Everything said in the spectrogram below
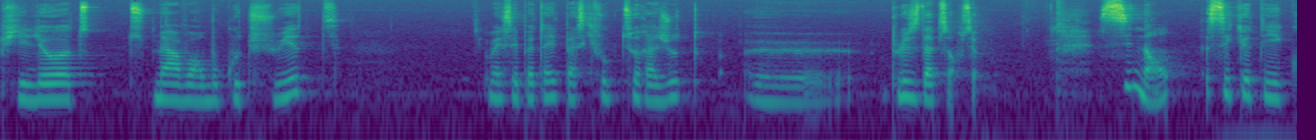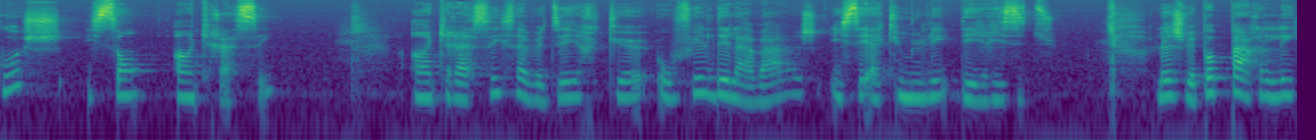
puis là, tu, te mets à avoir beaucoup de fuites, bien, c'est peut-être parce qu'il faut que tu rajoutes euh, plus d'absorption. Sinon, c'est que tes couches, ils sont encrassés encrassé, ça veut dire que au fil des lavages, il s'est accumulé des résidus. Là, je ne vais pas parler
